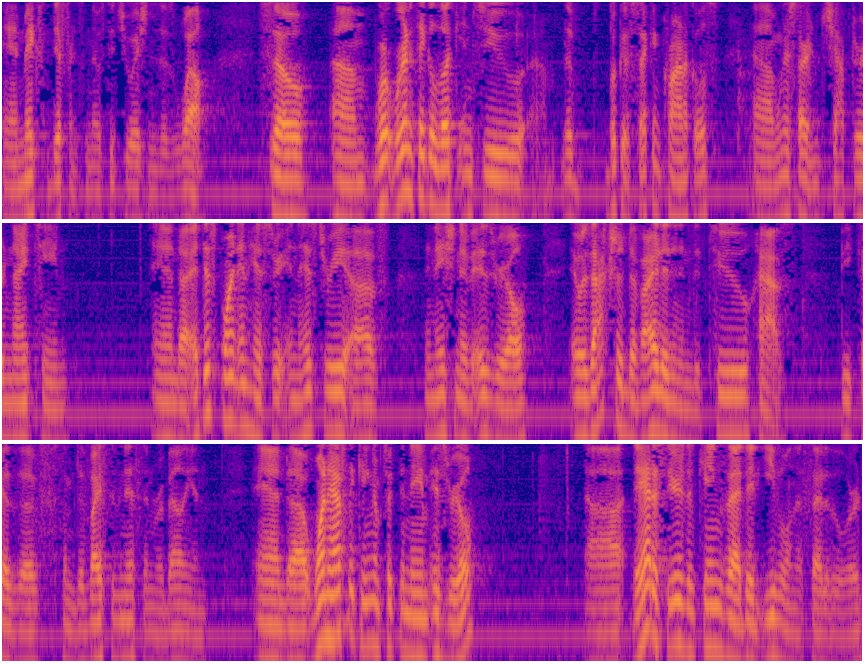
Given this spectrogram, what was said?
and makes a difference in those situations as well. So um, we're, we're going to take a look into um, the book of Second Chronicles. Uh, we're going to start in chapter 19. And uh, at this point in history, in the history of the nation of Israel, it was actually divided into two halves because of some divisiveness and rebellion. And uh, one half of the kingdom took the name Israel. Uh, they had a series of kings that did evil in the sight of the Lord,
